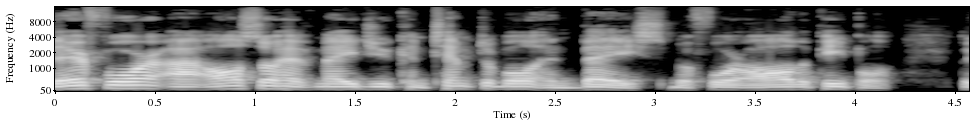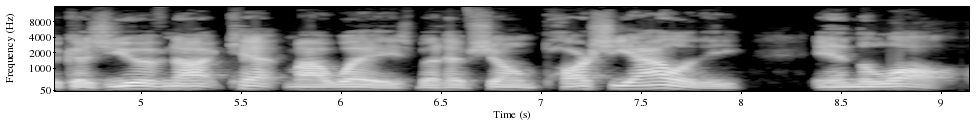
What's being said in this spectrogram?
Therefore, I also have made you contemptible and base before all the people, because you have not kept my ways, but have shown partiality in the law.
